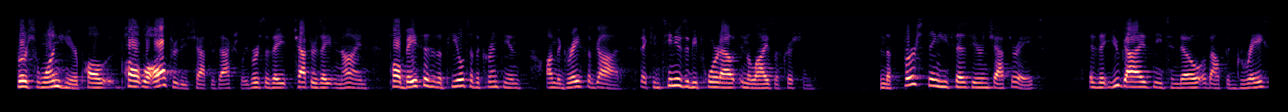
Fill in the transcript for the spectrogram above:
Verse 1 here, Paul, Paul, well, all through these chapters actually, verses 8, chapters 8 and 9, Paul bases his appeal to the Corinthians on the grace of God that continues to be poured out in the lives of Christians. And the first thing he says here in chapter 8 is that you guys need to know about the grace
